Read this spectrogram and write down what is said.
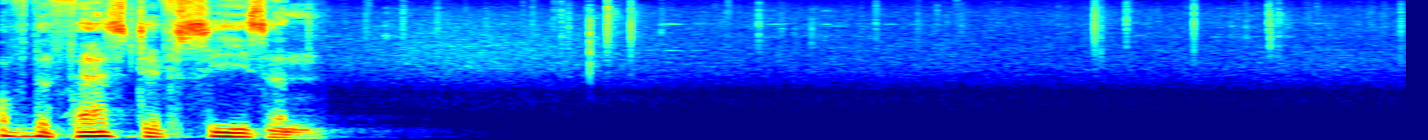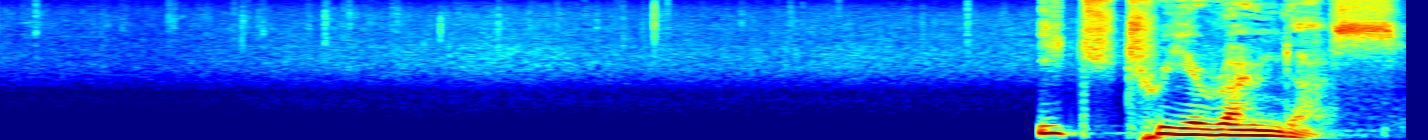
of the festive season. Each tree around us,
